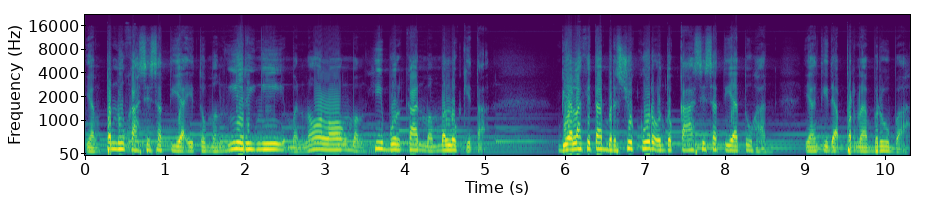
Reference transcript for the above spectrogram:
yang penuh kasih setia itu mengiringi, menolong, menghiburkan, memeluk kita. Biarlah kita bersyukur untuk kasih setia Tuhan yang tidak pernah berubah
